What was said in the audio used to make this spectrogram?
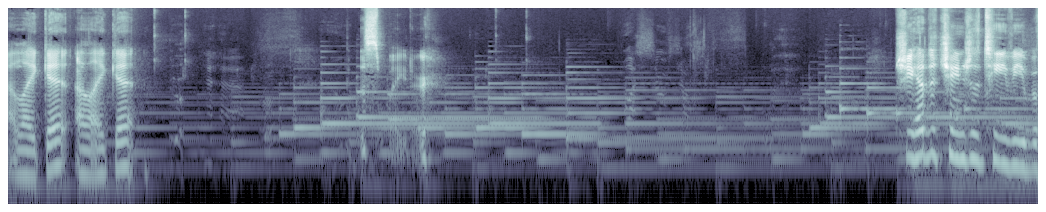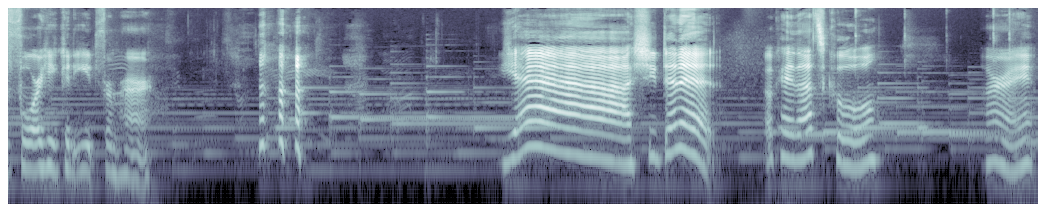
I like it. I like it. The spider. She had to change the TV before he could eat from her. yeah, she did it. Okay, that's cool. Alright.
